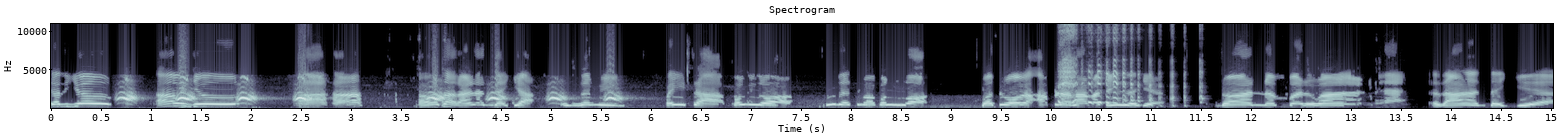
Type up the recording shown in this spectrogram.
કરજો. આવજો. હા હા. હવે તો રાણતદા ગયા. જમીન પૈસા બંગલો સુરતમાં બંગલો. બધું હવે આપણા નામે થઈ જાય ડન નંબર વન. રાણતદા ગયા.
